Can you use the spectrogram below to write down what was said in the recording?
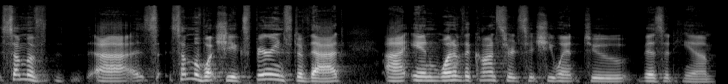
some of uh, some of what she experienced of that uh, in one of the concerts that she went to visit him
